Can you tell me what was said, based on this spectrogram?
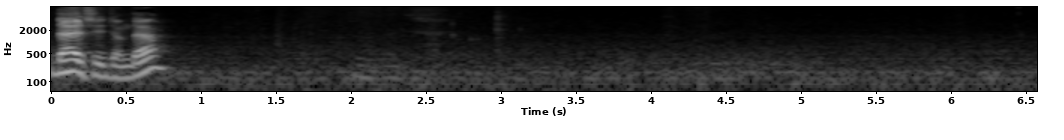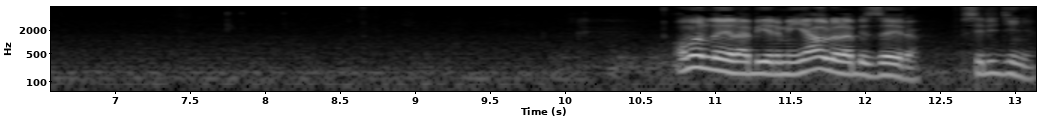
Дальше идем, да? Омар лей Раби Ирмия Раби Зейра? В середине.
